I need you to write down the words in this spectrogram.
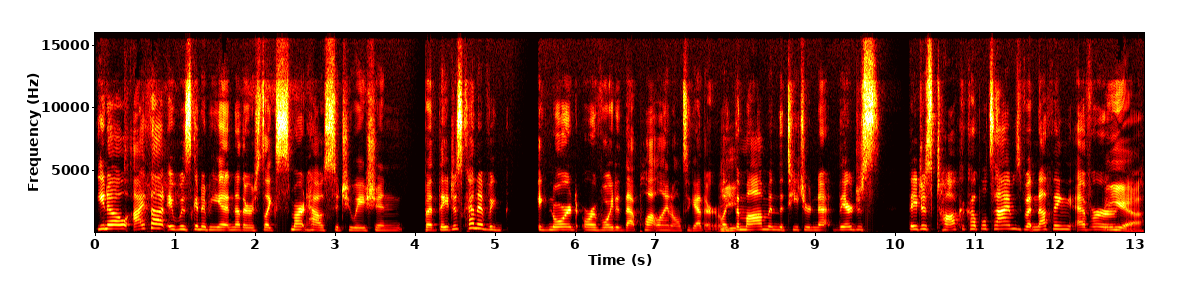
you know, I thought it was going to be another like smart house situation, but they just kind of ig- ignored or avoided that plot line altogether. Like Ye- the mom and the teacher, net, they're just they just talk a couple times, but nothing ever Yeah.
